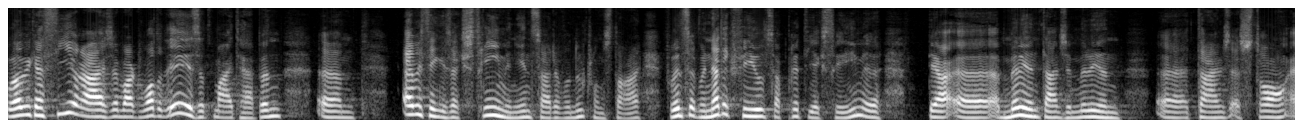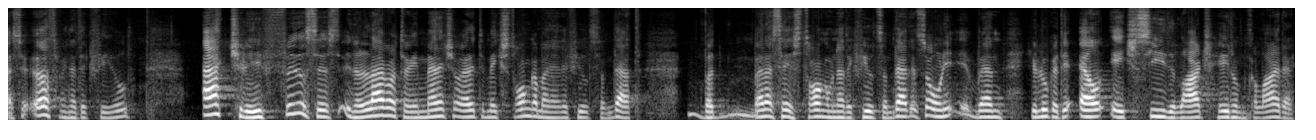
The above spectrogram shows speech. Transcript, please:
Well, we can theorize about what it is that might happen. Um, Everything is extreme in the inside of a neutron star. For instance, magnetic fields are pretty extreme. Uh, they are uh, a million times a million uh, times as strong as the Earth magnetic field. Actually, physicists in the laboratory manage already to make stronger magnetic fields than that. But when I say stronger magnetic fields than that, it's only when you look at the LHC, the Large Hadron Collider,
